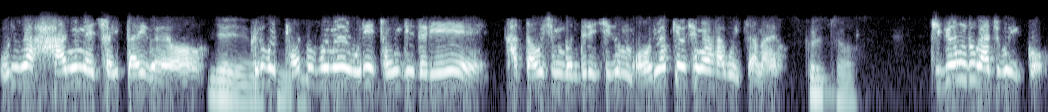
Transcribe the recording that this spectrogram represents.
우리가 한이 맺혀 있다 이거예요. 예, 예. 그리고 맞습니다. 대부분의 우리 동지들이 갔다 오신 분들이 지금 어렵게 생활하고 있잖아요. 그렇죠. 지병도 가지고 있고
